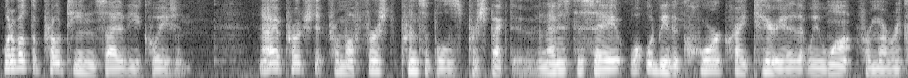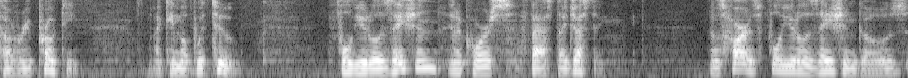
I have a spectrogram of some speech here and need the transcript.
what about the protein side of the equation? I approached it from a first principles perspective, and that is to say, what would be the core criteria that we want from a recovery protein? I came up with two full utilization and, of course, fast digesting. Now, as far as full utilization goes,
